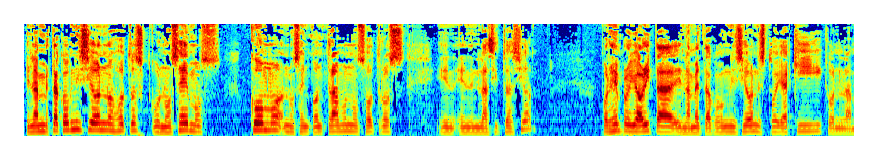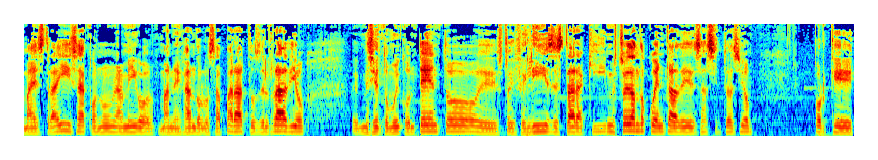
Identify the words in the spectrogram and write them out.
en la metacognición nosotros conocemos cómo nos encontramos nosotros en, la situación. Por ejemplo, yo ahorita en la metacognición estoy aquí con la maestra Isa, con un amigo manejando los aparatos del radio, eh, me siento muy contento, eh, estoy feliz de estar aquí, me estoy dando cuenta de esa situación, porque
